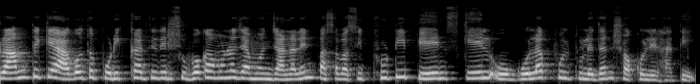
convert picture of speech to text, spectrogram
গ্রাম থেকে আগত পরীক্ষার্থীদের শুভকামনা যেমন জানালেন, পাশাপাশি ফ্রুটি, পেন, স্কেল ও গোলাপ ফুল তুলে দেন সকলের হাতেই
